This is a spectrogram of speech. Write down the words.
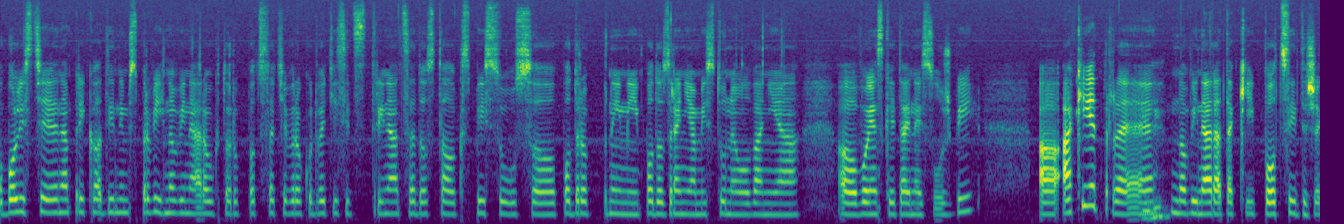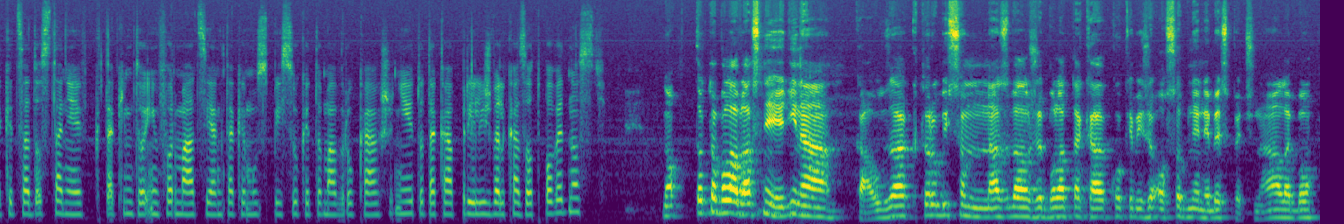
Boli ste napríklad jedným z prvých novinárov, ktorú v podstate v roku 2013 sa dostal k spisu s podrobnými podozreniami z tunelovania vojenskej tajnej služby. A aký je pre mm-hmm. novinára taký pocit, že keď sa dostane k takýmto informáciám, k takému spisu, keď to má v rukách, že nie je to taká príliš veľká zodpovednosť? No, toto bola vlastne jediná kauza, ktorú by som nazval, že bola taká ako keby že osobne nebezpečná, lebo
